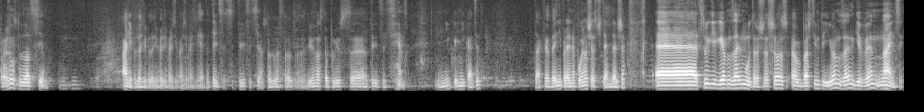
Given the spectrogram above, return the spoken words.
прожил 127. А, не, подожди, подожди, подожди, подожди, подожди, это 30, 37, 120, 90 плюс 37. Э, не, не катит. Так, тогда я неправильно понял, сейчас читаем дальше. Э, Цуги гевен зайн мутер, сорс баштим ты йорн зайн гевен найнцик.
